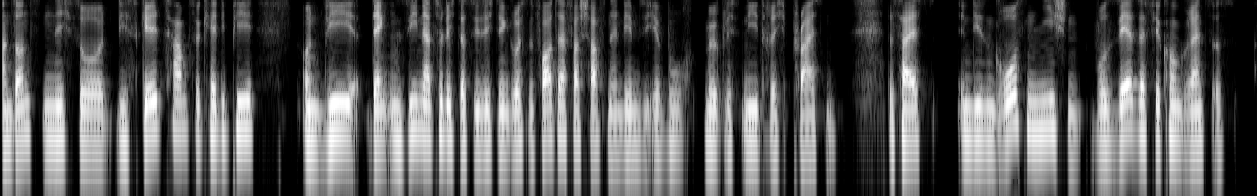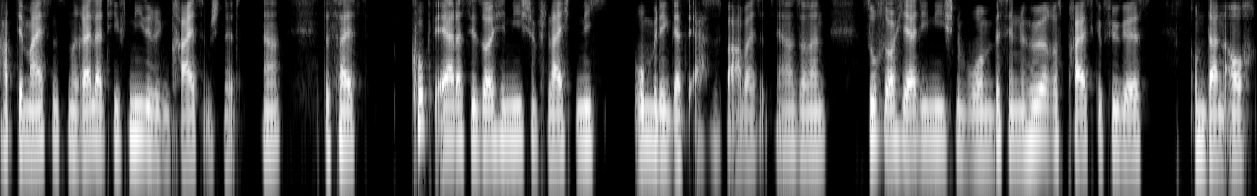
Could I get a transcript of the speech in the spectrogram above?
ansonsten nicht so die Skills haben für KDP. Und wie denken Sie natürlich, dass Sie sich den größten Vorteil verschaffen, indem Sie Ihr Buch möglichst niedrig preisen? Das heißt, in diesen großen Nischen, wo sehr, sehr viel Konkurrenz ist, habt ihr meistens einen relativ niedrigen Preis im Schnitt. Ja? Das heißt, guckt eher, dass ihr solche Nischen vielleicht nicht unbedingt als erstes bearbeitet, ja, sondern sucht euch eher die Nischen, wo ein bisschen ein höheres Preisgefüge ist, um dann auch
